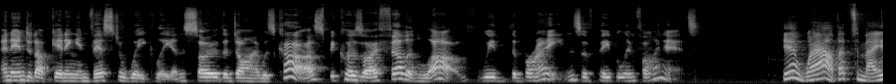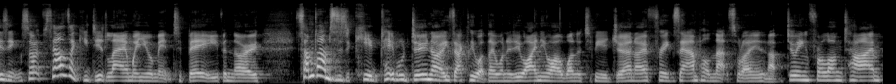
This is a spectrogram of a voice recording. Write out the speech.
and ended up getting Investor Weekly. And so the die was cast because I fell in love with the brains of people in finance. Yeah, wow, that's amazing. So it sounds like you did land where you were meant to be, even though sometimes as a kid, people do know exactly what they want to do. I knew I wanted to be a journo, for example, and that's what I ended up doing for a long time.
